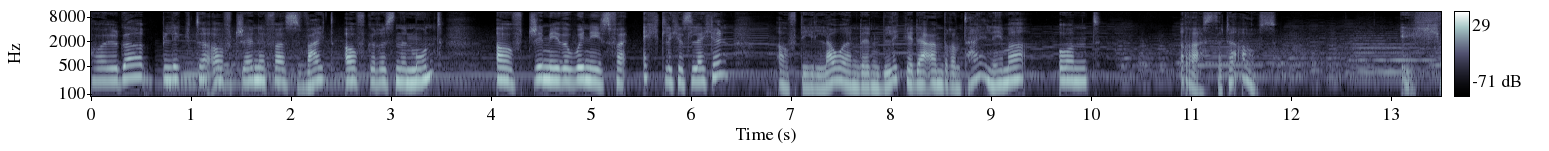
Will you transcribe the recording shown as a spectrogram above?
Holger blickte auf Jennifers weit aufgerissenen Mund, auf Jimmy the Winnies verächtliches Lächeln, auf die lauernden Blicke der anderen Teilnehmer und rastete aus. Ich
